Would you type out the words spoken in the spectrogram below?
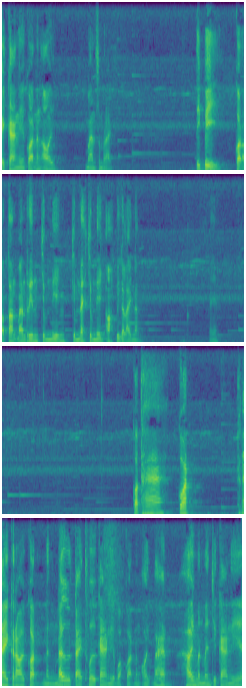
កិច្ចការងារគាត់នឹងឲ្យបានសម្រេចទី2 គាត់អត់តាន់បានរៀនជំនាញចំណេះជំនាញអស់ពីកន្លែងហ្នឹងឃើញគាត់ថាគាត់ថ្ងៃក្រោយគាត់នឹងនៅ តែធ្វើការងាររបស់គាត់នឹងឲ្យបាន ហើយមិនមែនជាការងារ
